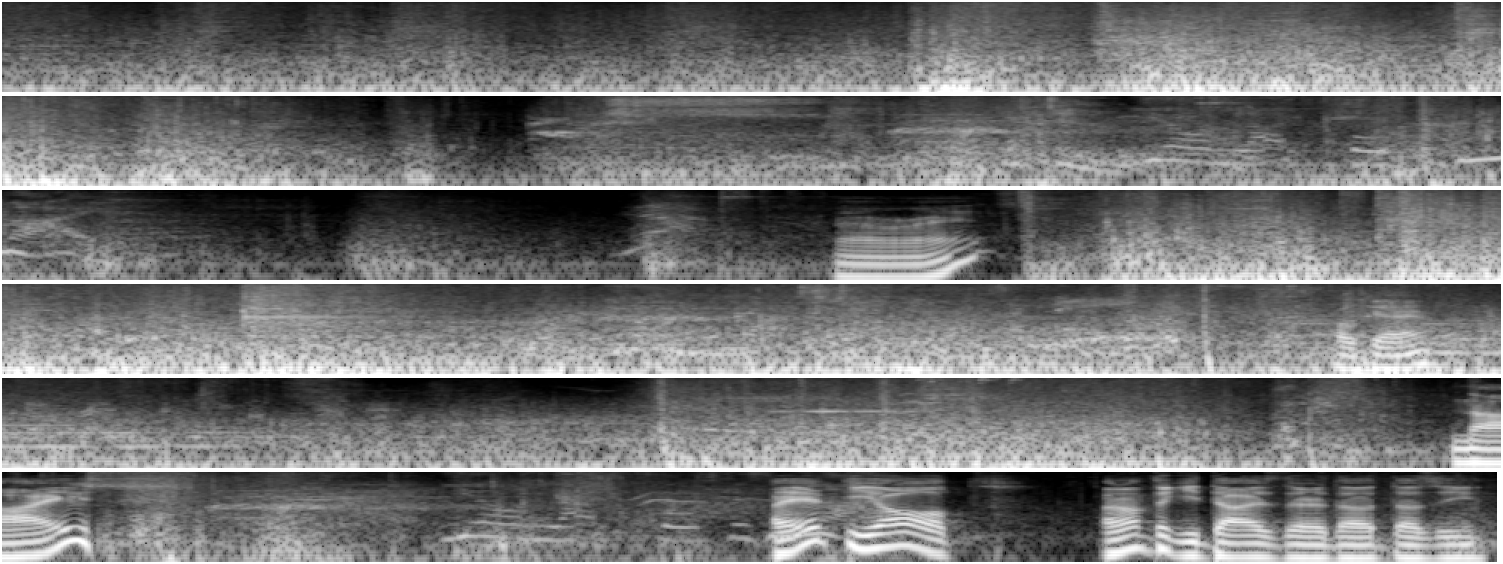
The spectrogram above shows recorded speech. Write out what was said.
Nice. I hit the alt. I don't think he dies there though, does he?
